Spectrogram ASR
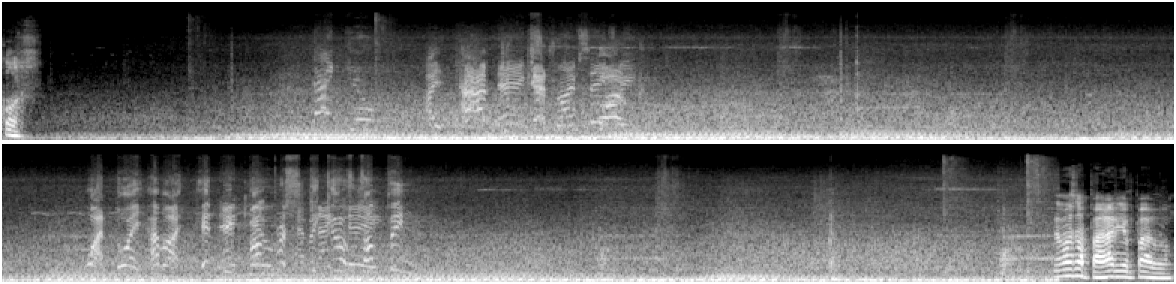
Mocos. What, do I have a hit bumper sticker or something? No vas a pagar, yo pago.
